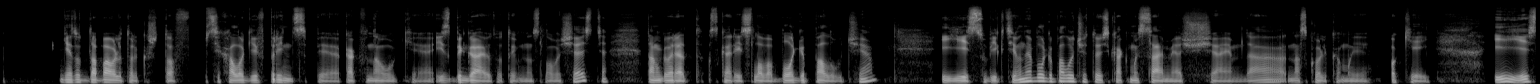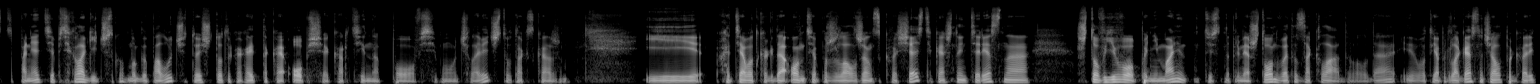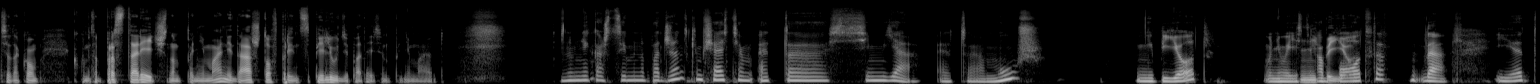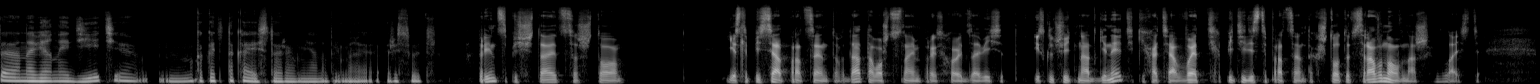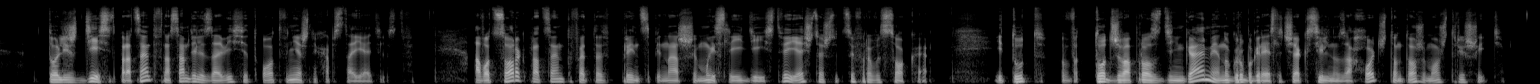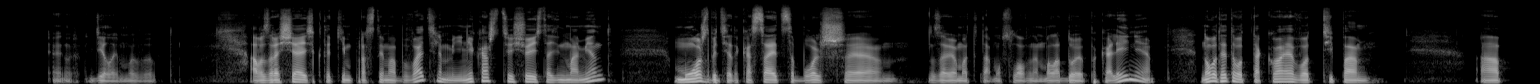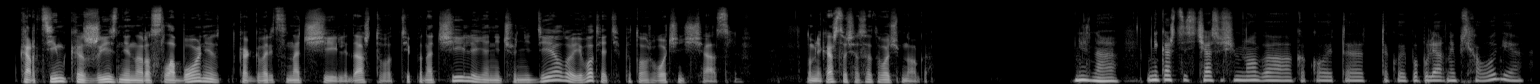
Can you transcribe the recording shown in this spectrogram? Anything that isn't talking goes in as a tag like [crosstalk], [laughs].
Я тут добавлю только, что в психологии, в принципе, как в науке, избегают вот именно слова «счастье». Там говорят скорее слово «благополучие». И есть субъективное благополучие, то есть как мы сами ощущаем, да, насколько мы окей. И есть понятие психологического благополучия, то есть что-то, какая-то такая общая картина по всему человечеству, так скажем. И хотя вот когда он тебе пожелал женского счастья, конечно, интересно, что в его понимании, то есть, например, что он в это закладывал, да. И вот я предлагаю сначала поговорить о таком каком-то просторечном понимании, да, что, в принципе, люди под этим понимают. Ну, мне кажется, именно под женским счастьем это семья. Это муж не пьет, у него есть Не пьет. работа. [laughs] Да. И это, наверное, дети. Ну, какая-то такая история у меня, например, рисуется. В принципе, считается, что если 50% да, того, что с нами происходит, зависит исключительно от генетики, хотя в этих 50% что-то все равно в нашей власти, то лишь 10% на самом деле зависит от внешних обстоятельств. А вот 40% это, в принципе, наши мысли и действия. Я считаю, что цифра высокая. И тут тот же вопрос с деньгами, ну, грубо говоря, если человек сильно захочет, он тоже может решить. Э, Делаем мы вывод. А возвращаясь к таким простым обывателям, мне кажется, еще есть один момент. Может быть, это касается больше, назовем это там условно, молодое поколение. Но вот это вот такая вот типа картинка жизни на расслабоне, как говорится, на чили, да, что вот типа на чили я ничего не делаю, и вот я типа тоже очень счастлив. Но мне кажется, сейчас этого очень много. Не знаю. Мне кажется, сейчас очень много какой-то такой популярной психологии,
